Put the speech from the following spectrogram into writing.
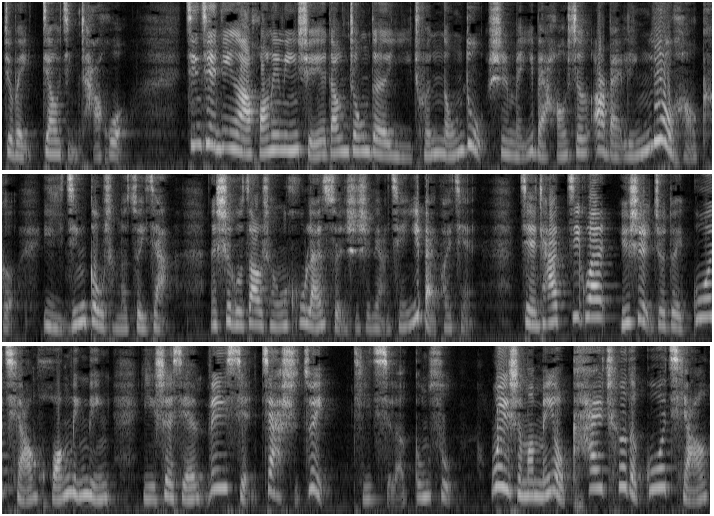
就被交警查获。经鉴定啊，黄玲玲血液当中的乙醇浓度是每一百毫升二百零六毫克，已经构成了醉驾。那事故造成护栏损失是两千一百块钱。检察机关于是就对郭强、黄玲玲以涉嫌危险驾驶罪提起了公诉。为什么没有开车的郭强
